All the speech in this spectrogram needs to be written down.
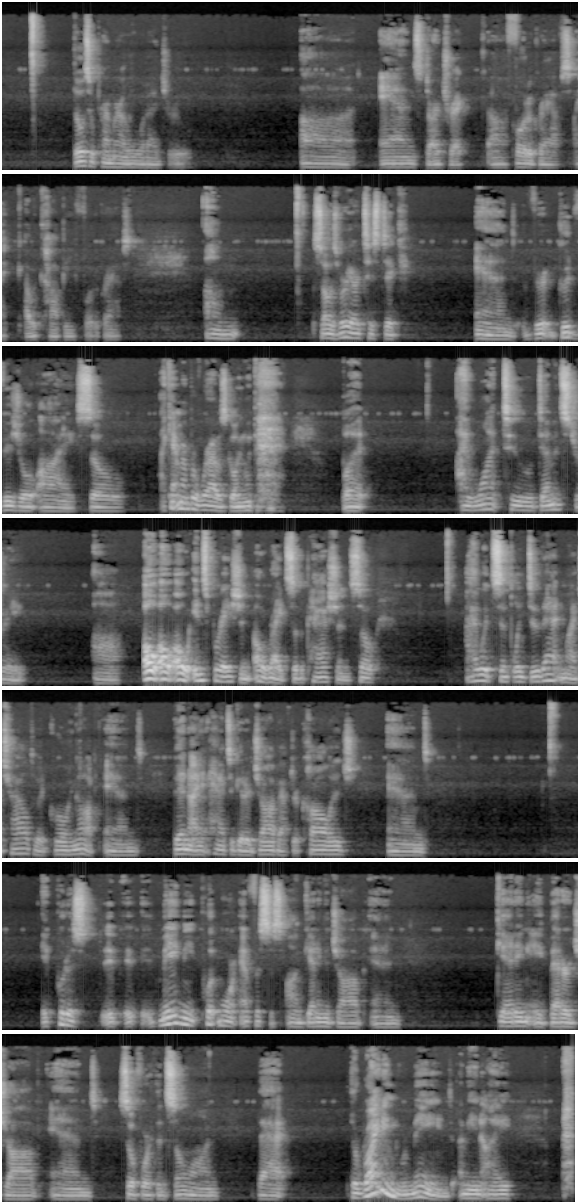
those are primarily what I drew. Uh, and Star Trek uh, photographs. I, I would copy photographs. Um, so I was very artistic and very good visual eye. So I can't remember where I was going with that, but I want to demonstrate. Uh, oh, oh, oh, inspiration. Oh, right. So the passion. So I would simply do that in my childhood growing up. And then I had to get a job after college. And it put us, it, it, it made me put more emphasis on getting a job and getting a better job and so forth and so on. That the writing remained. I mean, I,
